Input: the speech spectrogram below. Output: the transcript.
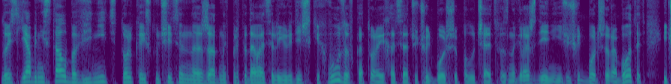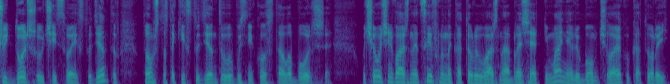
То есть я бы не стал бы винить только исключительно жадных преподавателей юридических вузов, которые хотят чуть-чуть больше получать вознаграждение и чуть-чуть больше работать, и чуть дольше учить своих студентов, в том, что таких студентов-выпускников стало больше. Еще очень важная цифра, на которую важно обращать внимание любому человеку, который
